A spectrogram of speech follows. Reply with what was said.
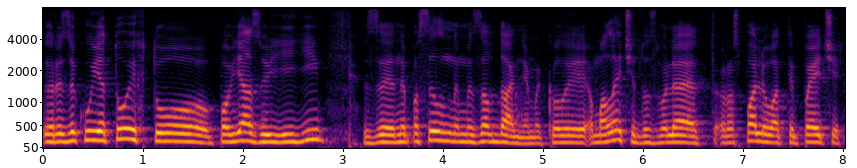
ризикує той, хто пов'язує її з непосиленими завданнями, коли малечі дозволяють розпалювати печі,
